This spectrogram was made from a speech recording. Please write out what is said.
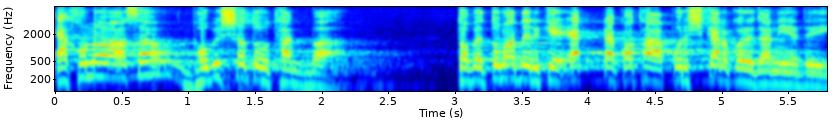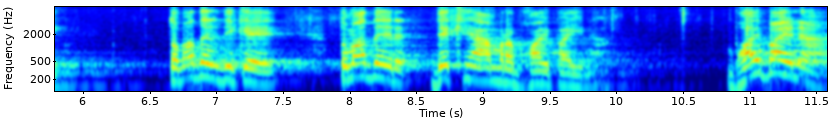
এখনও আসাও ভবিষ্যতেও থাকবা। তবে তোমাদেরকে একটা কথা পরিষ্কার করে জানিয়ে দেই। তোমাদের দিকে, তোমাদের দেখে আমরা ভয় পাই না। ভয় পাই না,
